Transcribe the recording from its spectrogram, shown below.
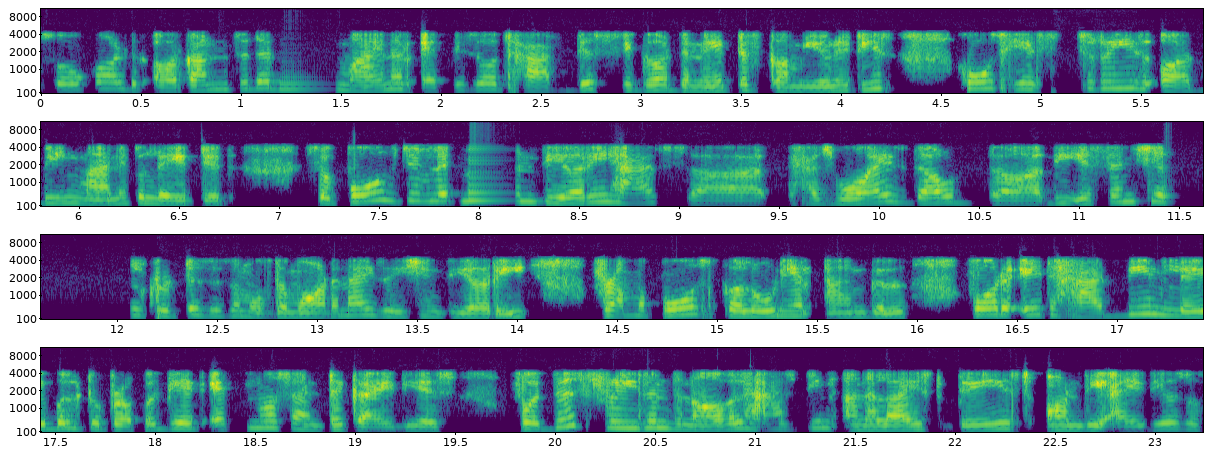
so-called or considered minor episodes have disfigured the native communities whose histories are being manipulated. So, post-development theory has uh, has voiced out uh, the essential criticism of the modernization theory from a post-colonial angle, for it had been labeled to propagate ethnocentric ideas. For this reason, the novel has been analyzed based on the ideas of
